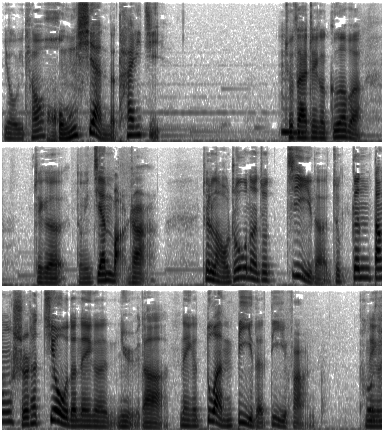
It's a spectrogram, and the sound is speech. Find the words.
有一条红线的胎记，就在这个胳膊，这个等于肩膀这儿。这老周呢，就记得就跟当时他救的那个女的那个断臂的地方，那个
